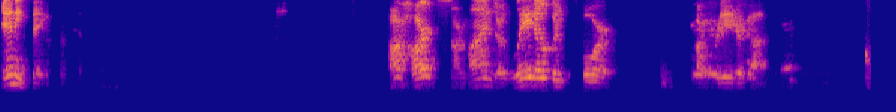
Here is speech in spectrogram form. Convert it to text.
anything Our hearts, our minds are laid open before our Creator God.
